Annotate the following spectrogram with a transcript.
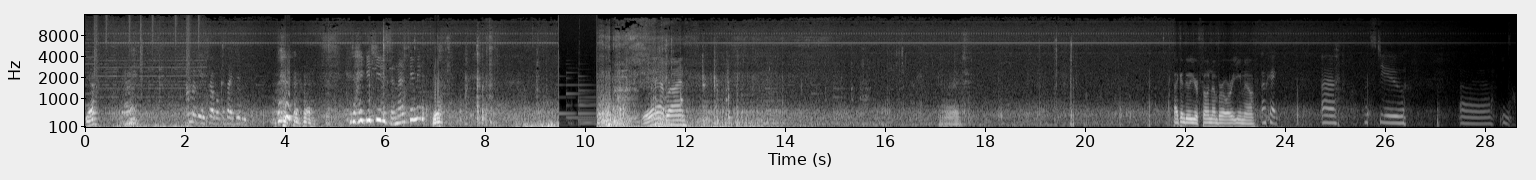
Yeah? I'm gonna be in trouble because I didn't. Could I get you to send that to me? Yeah. Yeah, Brian. Alright. I can do your phone number or email. Okay. Uh, let's do. Uh, email.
